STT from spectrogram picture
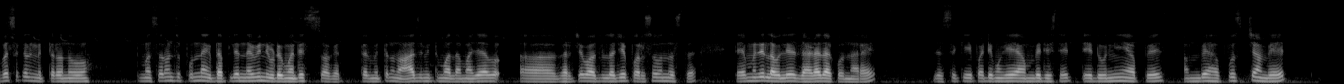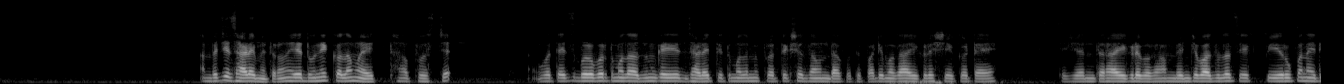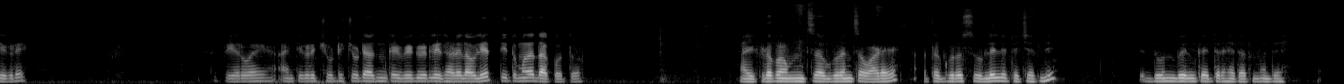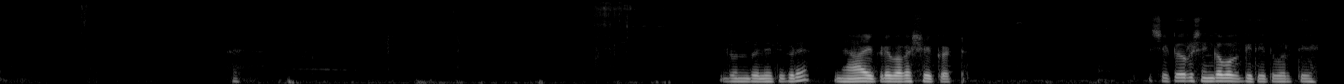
शुभ सकाळ मित्रांनो. तुम्हा सर्वांचं पुन्हा एकदा आपल्या नवीन व्हिडिओमध्ये स्वागत. तर मित्रांनो आज मी तुम्हाला माझ्या घरच्या बाजूला जे परसवून असतं त्यामध्ये लावलेल्या झाडं दाखवणार आहे. जसं की पाठीमागे आंबे दिसत आहेत. ते दोन्ही आंबे आंबे हापूसचे आंबे आहेत. आंब्याचे झाड आहे मित्रांनो. हे दोन्ही कलम आहेत हापूसचे. व त्याचबरोबर तुम्हाला अजून काही झाड आहेत ते तुम्हाला मी प्रत्यक्षात जाऊन दाखवतो. पाठीमागा इकडे शेकट आहे. त्याच्यानंतर हा इकडे बघा. आंब्यांच्या बाजूलाच एक पेरू पण आहे तिकडे. पेरू आहे आणि तिकडे छोटे छोटे अजून काही वेगवेगळी झाडे लावली आहेत ती तुम्हाला दाखवतो. हा इकडं पण आमचा गुरांचा वाड आहे. आता गुरं सोडलेली आहे त्याच्यातली. दोन बैल काहीतरी आहेत आतमध्ये. दोन बैल आहे तिकडे. आणि हा इकडे बघा शेकट. शेकटावर शेंगा बघा किती आहेत वरती.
